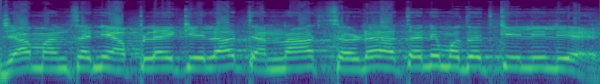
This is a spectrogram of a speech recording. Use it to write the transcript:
ज्या माणसांनी अप्लाय केला त्यांना चढ्या हाताने मदत केलेली आहे.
